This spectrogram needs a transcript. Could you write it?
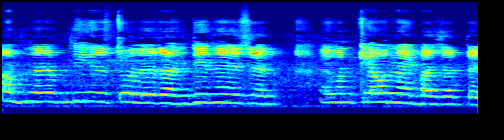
আপনারা প্লিজ চলে যান দিনে এসেন এখন কেউ নাই বাজাতে।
